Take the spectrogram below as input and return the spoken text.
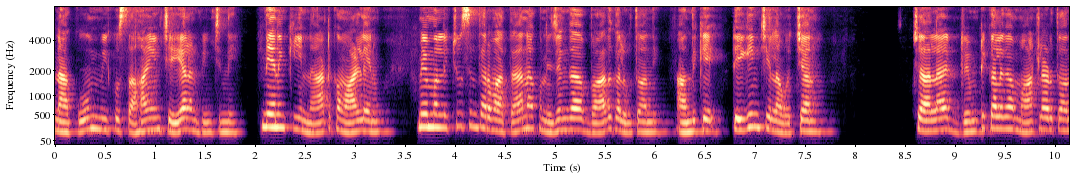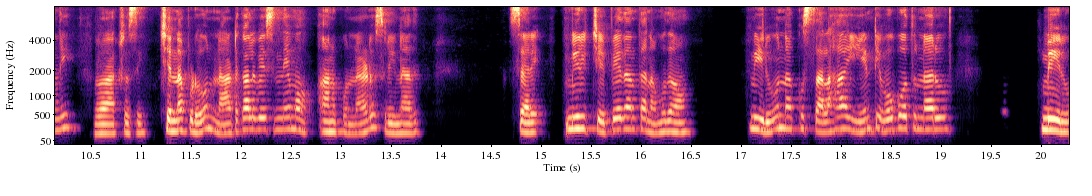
నాకు మీకు సహాయం చేయాలనిపించింది. నేను ఈ నాటకం ఆడలేను. మిమ్మల్ని చూసిన తర్వాత నాకు నిజంగా బాధ కలుగుతోంది. అందుకే తెగించి ఇలా వచ్చాను. చాలా డ్రిమ్టికల్గా మాట్లాడుతోంది రాక్షసి. చిన్నప్పుడు నాటకాలు వేసిందేమో అనుకున్నాడు శ్రీనాథ్. సరే మీరు చెప్పేదంతా నమ్ముదాం. మీరు నాకు సలహా ఏంటి ఇవ్వబోతున్నారు? మీరు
